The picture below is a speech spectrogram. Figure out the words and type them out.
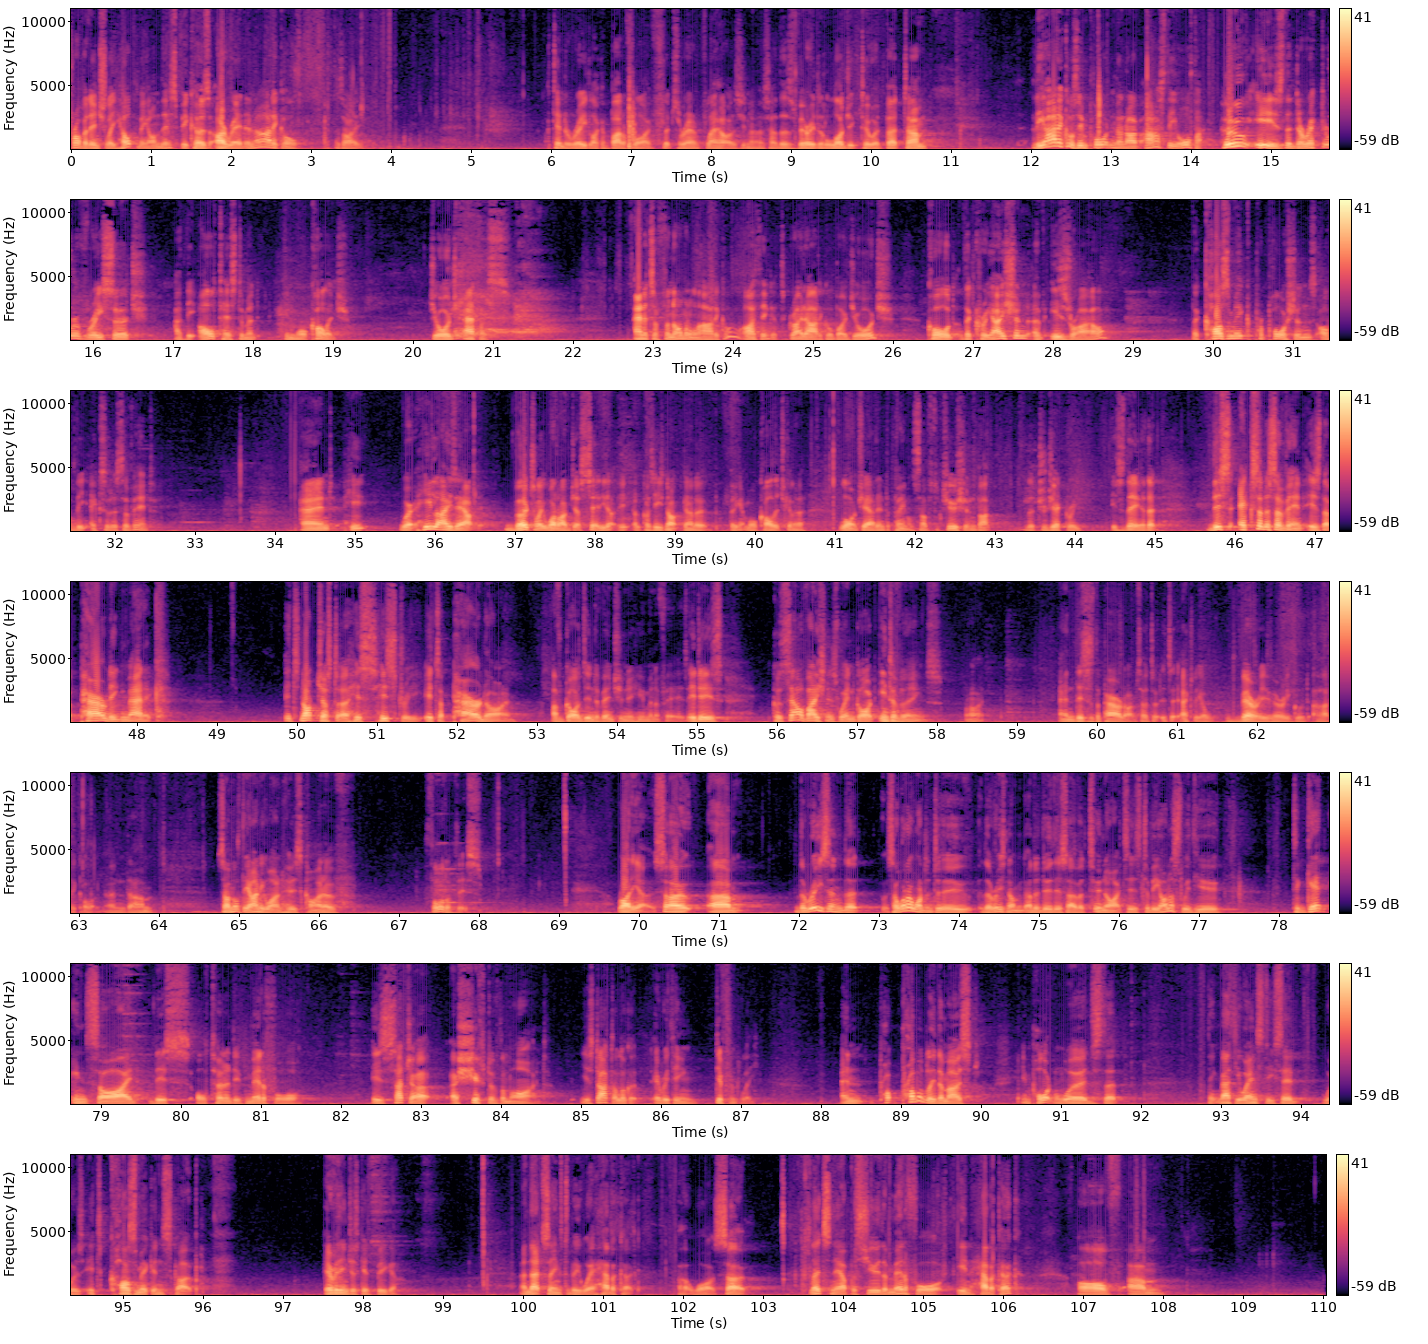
providentially helped me on this because I read an article as I I tend to read like a butterfly flips around flowers, you know, so there's very little logic to it. But um, the article's important, and I've asked the author who is the director of research at the Old Testament in Moore College? George Athas. And it's a phenomenal article, I think. It's a great article by George called The Creation of Israel The Cosmic Proportions of the Exodus Event. And he, where he lays out virtually what I've just said, because he, he's not going to, being at Moore College, going to launch out into penal substitution, but the trajectory is there that this Exodus event is the paradigmatic, it's not just a his history, it's a paradigm of God's intervention in human affairs. It is, because salvation is when God intervenes, right? And this is the paradigm. So it's, a, it's actually a very, very good article. And um, so I'm not the only one who's kind of thought of this. Rightio. So um, the reason that, so what I want to do, the reason I'm going to do this over two nights is to be honest with you, to get inside this alternative metaphor is such a, a shift of the mind. You start to look at everything differently. And pro- probably the most important words that I think Matthew Anstey said was it's cosmic in scope. Everything just gets bigger. And that seems to be where Habakkuk uh, was. So let's now pursue the metaphor in Habakkuk of um,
